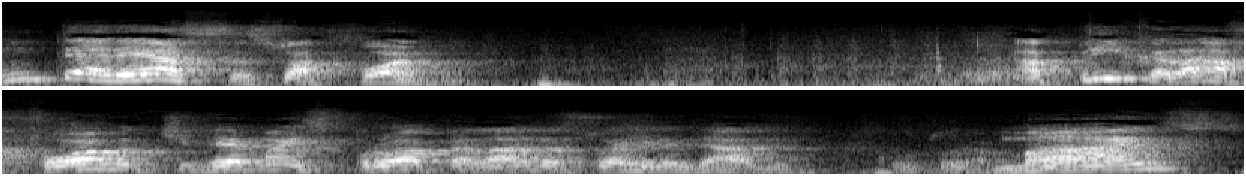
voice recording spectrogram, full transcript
não interessa a sua forma. Aplica lá a forma que tiver mais própria lá da sua realidade cultural. Mas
